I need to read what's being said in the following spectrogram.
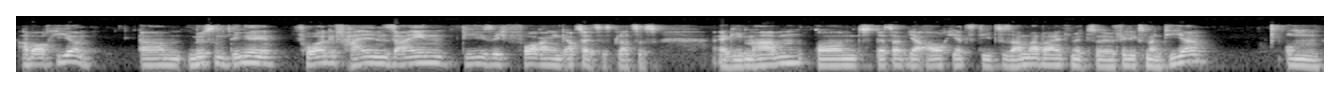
Aber auch hier ähm, müssen Dinge vorgefallen sein, die sich vorrangig abseits des Platzes ergeben haben. Und deshalb ja auch jetzt die Zusammenarbeit mit äh, Felix Mantilla, um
